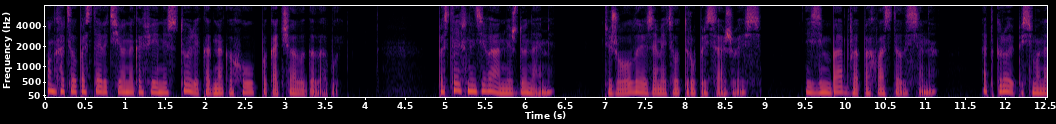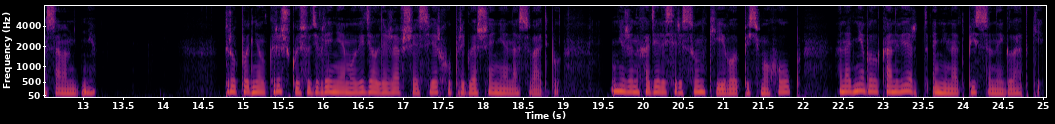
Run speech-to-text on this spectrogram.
Он хотел поставить ее на кофейный столик, однако Хоуп покачала головой. «Поставь на диван между нами». «Тяжелая», — заметил Тру, присаживаясь. «Из Зимбабве», — похвасталась она. Открою письмо на самом дне. Тру поднял крышку и с удивлением увидел лежавшее сверху приглашение на свадьбу. Ниже находились рисунки его письмо Хоуп, а на дне был конверт, не надписанный, гладкий.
